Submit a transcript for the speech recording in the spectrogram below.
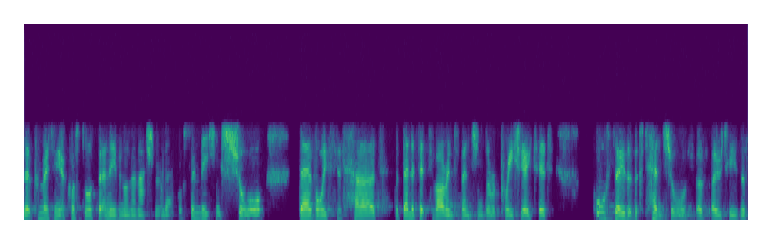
that promoting it across Dorset and even on a national level. So making sure their voice is heard, the benefits of our interventions are appreciated, also that the potential of, of OTs as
